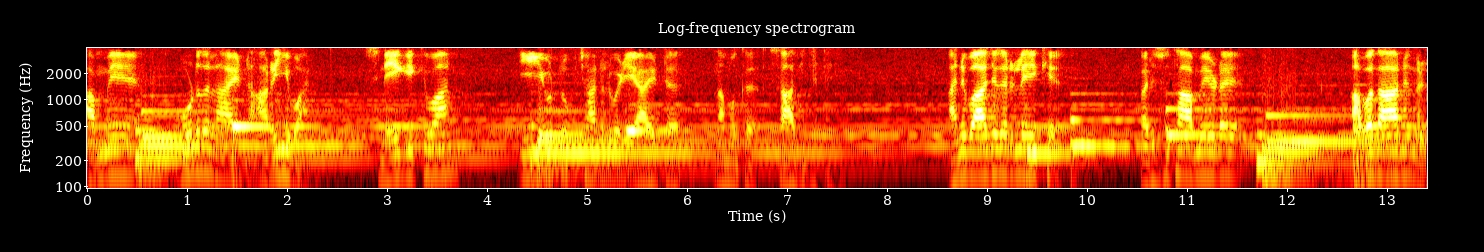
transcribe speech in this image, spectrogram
അമ്മയെ കൂടുതലായിട്ട് അറിയുവാൻ സ്നേഹിക്കുവാൻ ഈ യൂട്യൂബ് ചാനൽ വഴിയായിട്ട് നമുക്ക് സാധിക്കട്ടെ. അനുവാചകരിലേക്ക് പരിശുദ്ധ അമ്മയുടെ അവദാനങ്ങൾ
